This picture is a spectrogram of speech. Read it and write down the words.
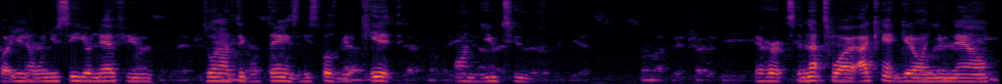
But, you know, when you see your nephew doing unthinkable things and he's supposed to be a kid on YouTube, it hurts. And that's why I can't get on YouNow and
